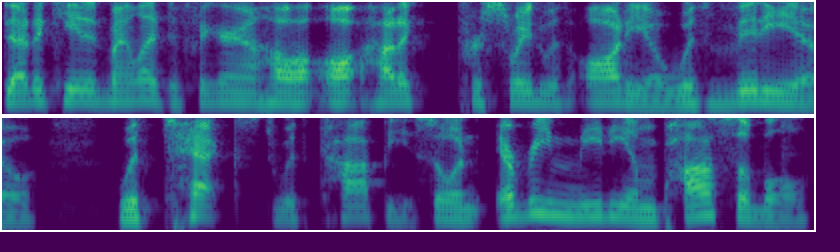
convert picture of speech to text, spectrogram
dedicated my life to figuring out how uh, how to persuade with audio, with video, with text, with copy. So in every medium possible.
